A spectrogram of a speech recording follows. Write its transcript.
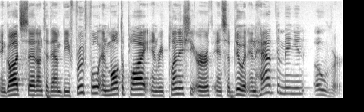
and God said unto them, Be fruitful and multiply and replenish the earth and subdue it and have dominion over.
